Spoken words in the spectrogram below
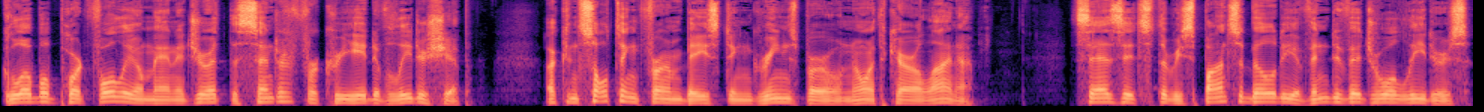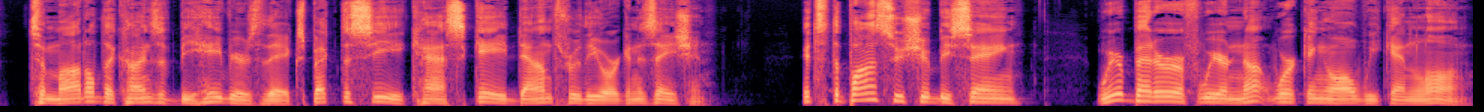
Global Portfolio Manager at the Center for Creative Leadership, a consulting firm based in Greensboro, North Carolina, says it's the responsibility of individual leaders to model the kinds of behaviors they expect to see cascade down through the organization. It's the boss who should be saying, We're better if we are not working all weekend long.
